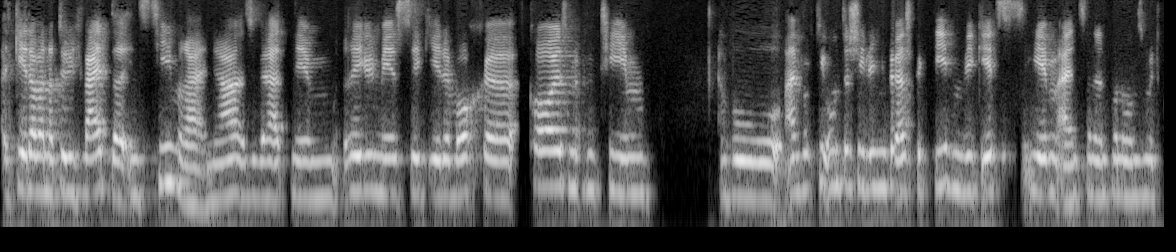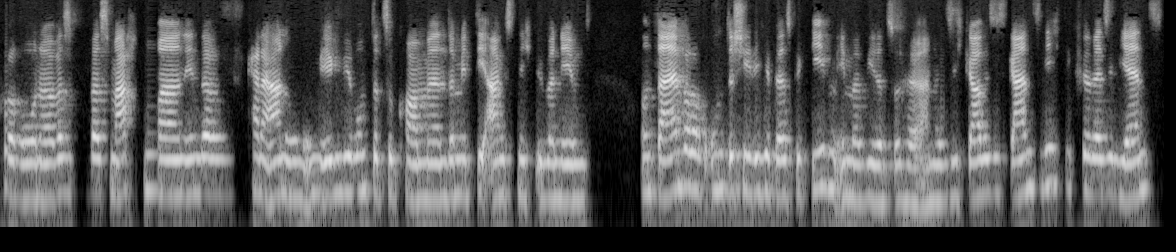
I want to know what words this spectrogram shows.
Es geht aber natürlich weiter ins Team rein. Ja? Also wir hatten eben regelmäßig jede Woche Calls mit dem Team, wo einfach die unterschiedlichen Perspektiven, wie geht es jedem Einzelnen von uns mit Corona, was, was macht man in der, keine Ahnung, um irgendwie runterzukommen, damit die Angst nicht übernimmt. Und da einfach auch unterschiedliche Perspektiven immer wieder zu hören. Also ich glaube, es ist ganz wichtig für Resilienz,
